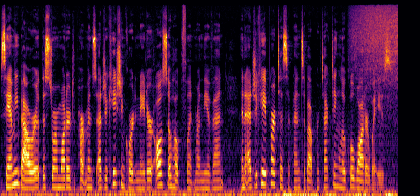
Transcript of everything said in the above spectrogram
Sammy Bauer, the Stormwater Department's education coordinator, also helped Flint run the event and educate participants about protecting local waterways.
